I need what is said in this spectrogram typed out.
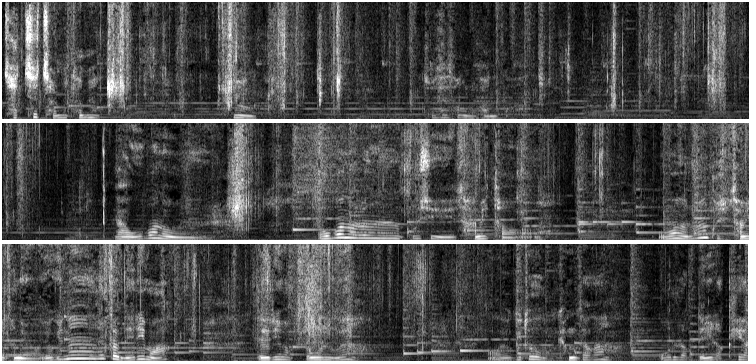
자칫 잘못하면 그냥 저 세상으로 가는 거야. 야 5번 홀 5번 홀은 94m 5번 홀은 94m네요. 여기는 살짝 내리막 내리막 덩어리고요. 어, 여기도 경사가 오르락 내리락 해요.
